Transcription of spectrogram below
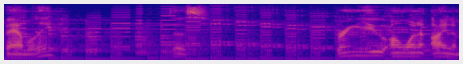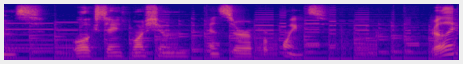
Family. This. Bring you unwanted items. We'll exchange mushroom and syrup for points. Really?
